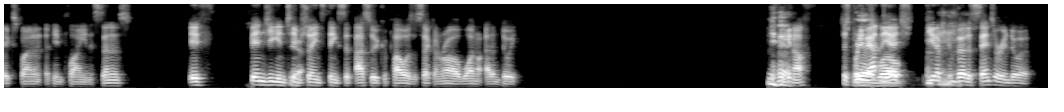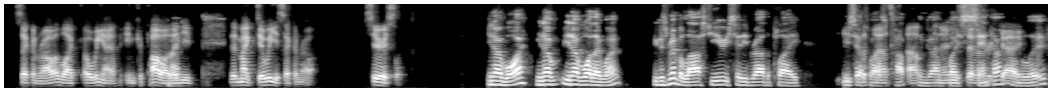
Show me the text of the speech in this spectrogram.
exponent of him playing in the centres. If Benji and Tim Yeah. Sheens thinks that Asu Kepaoa is a second rower, why not Adam Doueihi? Big enough. Just put him Yeah, out on the edge. If you're going to convert a centre into a second rower, like a winger in Kapoa, then you then make Doueihi your second rower. Seriously. You know why? You know, you know why they won't? Because remember last year he said he'd rather play New South Wales Cup than go and play centre. 700K. I believe.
